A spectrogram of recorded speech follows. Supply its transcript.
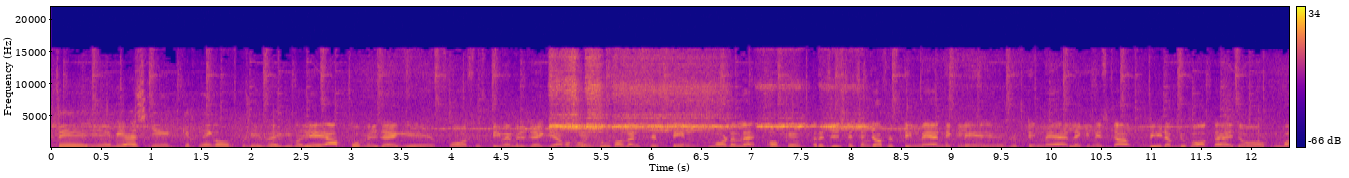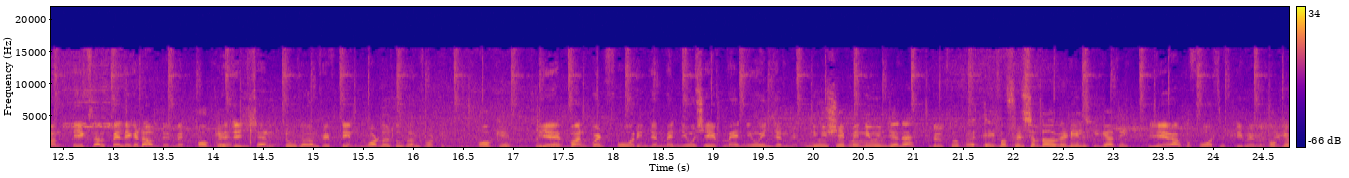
तो ये भी है इसकी कितनी को डील रहेगी ये आपको मिल जाएगी 450 में मिल जाएगी आपको। Okay. 2015 मॉडल है। Okay okay. रजिस्ट्रेशन जो 15 में है निकली 15 में है लेकिन इसका वी का होता है जो मंथ एक साल पहले के डालते हैं Okay. रजिस्ट्रेशन 2015 मॉडल 2014 ओके ये 1.4 इंजन में न्यू शेप में न्यू इंजन में। न्यू शेप में न्यू इंजन है। बिल्कुल। तो एक बार फिर से बता दोगे डील इसकी क्या थी? ये आपको 450 में ओके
